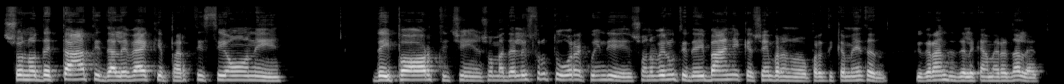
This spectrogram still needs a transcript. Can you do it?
sono dettati dalle vecchie partizioni dei portici, insomma delle strutture, quindi sono venuti dei bagni che sembrano praticamente più grandi delle camere da letto.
